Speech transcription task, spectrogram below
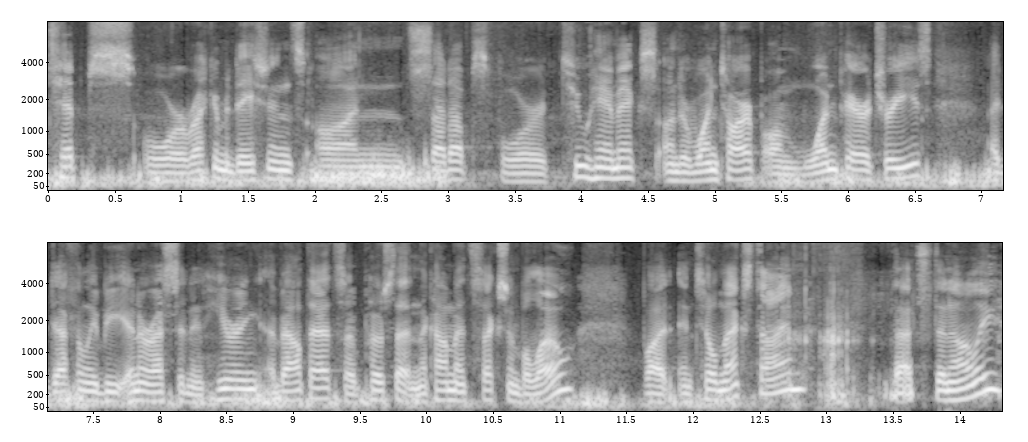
tips or recommendations on setups for two hammocks under one tarp on one pair of trees, I'd definitely be interested in hearing about that. So post that in the comments section below. But until next time, that's Denali.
